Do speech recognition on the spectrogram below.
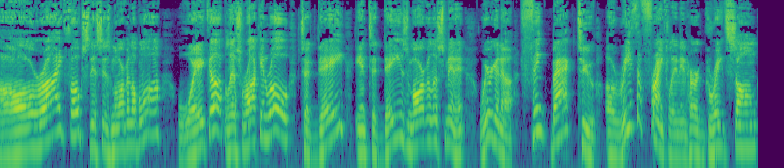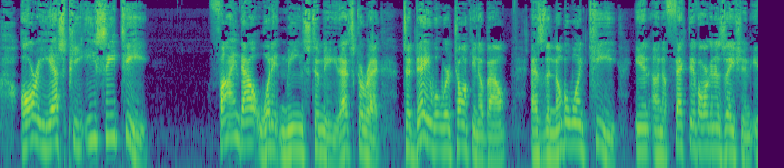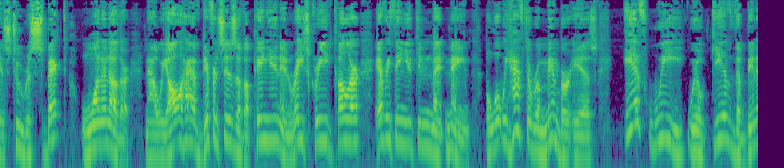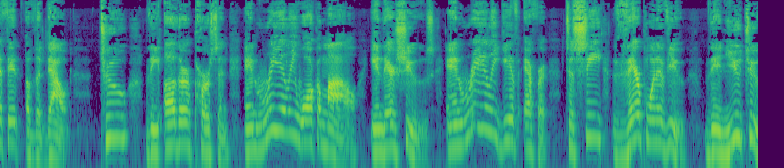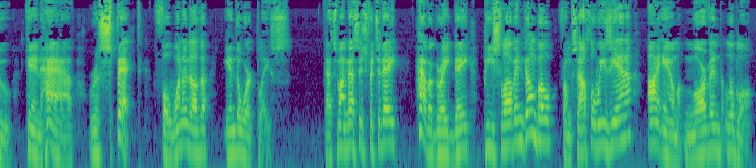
All right, folks, this is Marvin LeBlanc. Wake up, let's rock and roll. Today, in today's Marvelous Minute, we're going to think back to Aretha Franklin and her great song, R-E-S-P-E-C-T. Find out what it means to me. That's correct. Today, what we're talking about as the number one key in an effective organization is to respect one another. Now, we all have differences of opinion and race, creed, color, everything you can name. But what we have to remember is if we will give the benefit of the doubt to the other person and really walk a mile in their shoes and really give effort to see their point of view, then you too can have respect for one another in the workplace. That's my message for today. Have a great day. Peace, love, and gumbo from South Louisiana. I am Marvin LeBlanc.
